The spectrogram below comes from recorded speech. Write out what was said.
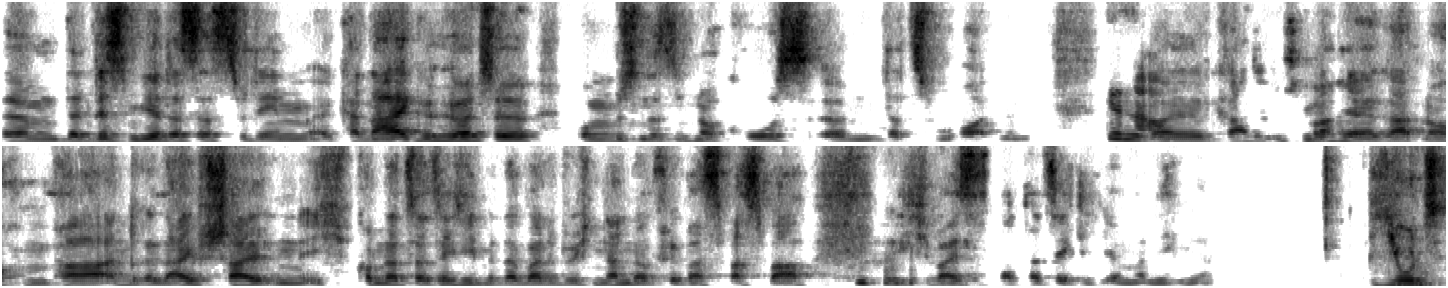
Ähm, dann wissen wir, dass das zu dem äh, Kanal gehörte und müssen das nicht noch groß ähm, dazu ordnen. Genau. Weil gerade ich mache ja gerade noch ein paar andere Live-Schalten. Ich komme da tatsächlich mittlerweile durcheinander für was was war. ich weiß es da tatsächlich immer nicht mehr. Gut.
